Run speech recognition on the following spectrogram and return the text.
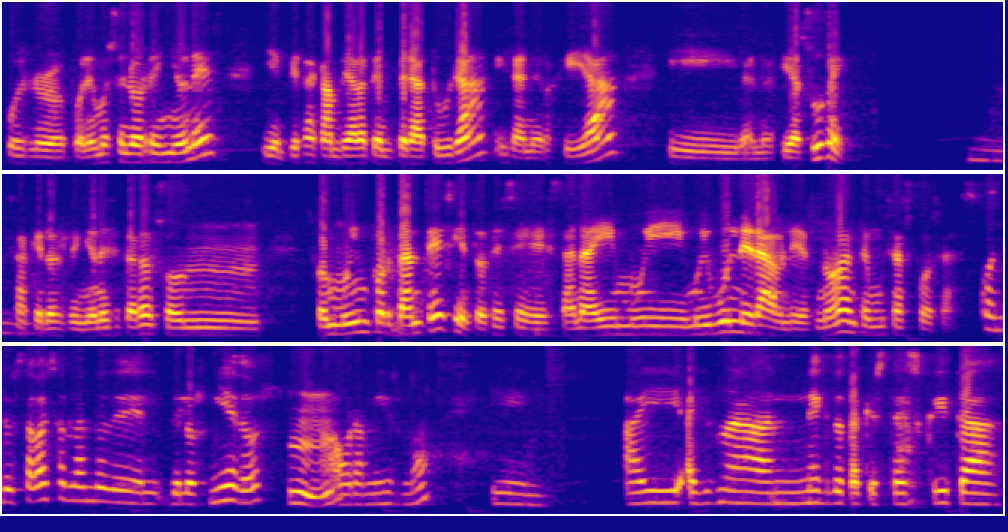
pues lo ponemos en los riñones y empieza a cambiar la temperatura y la energía y la energía sube. O sea que los riñones, claro, son, son muy importantes y entonces están ahí muy, muy vulnerables ¿no? ante muchas cosas. Cuando estabas hablando de, los miedos, mm. ahora mismo, y hay, hay una anécdota que está escrita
